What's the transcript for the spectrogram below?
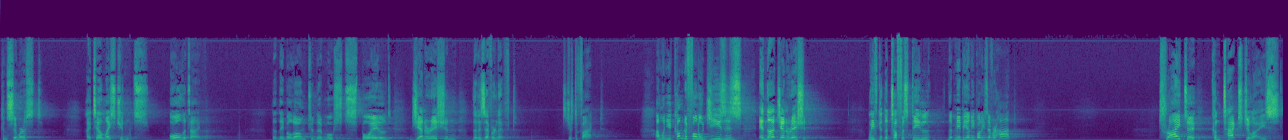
Consumerist, I tell my students all the time that they belong to the most spoiled generation that has ever lived. It's just a fact. And when you come to follow Jesus in that generation, we've got the toughest deal that maybe anybody's ever had. Try to contextualize,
